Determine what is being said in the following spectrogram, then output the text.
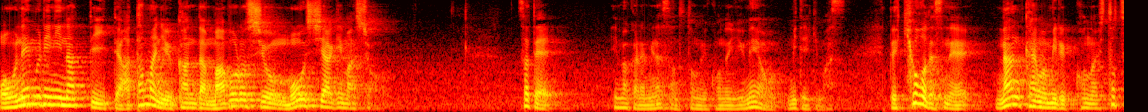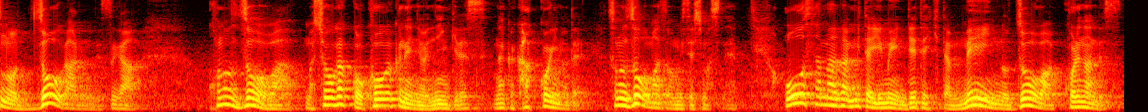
お眠りになっていて頭に浮かんだ幻を申し上げましょう。さて今から皆さんと共にこの夢を見ていきます。で今日ですね何回も見るこの一つの像があるんですがこの像は、小学校高学年には人気です。なんかかっこいいのでその像をまずお見せしますね。王様が見た夢に出てきたメインの像はこれなんです。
